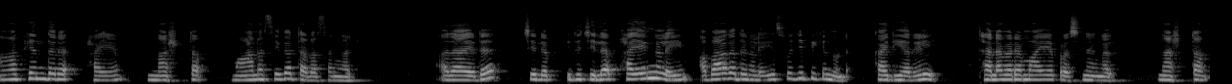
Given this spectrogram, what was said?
ആഭ്യന്തര ഭയം നഷ്ടം മാനസിക തടസ്സങ്ങൾ. അതായത് ചില ഇത് ചില ഭയങ്ങളെയും അപാകതകളെയും സൂചിപ്പിക്കുന്നുണ്ട്. കരിയറിൽ ധനപരമായ പ്രശ്നങ്ങൾ നഷ്ടം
